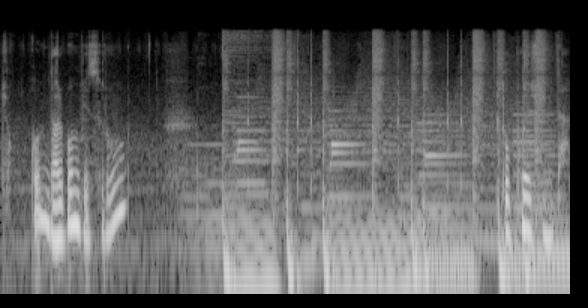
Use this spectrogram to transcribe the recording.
조금 넓은 빗으로 도포해 줍니다.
